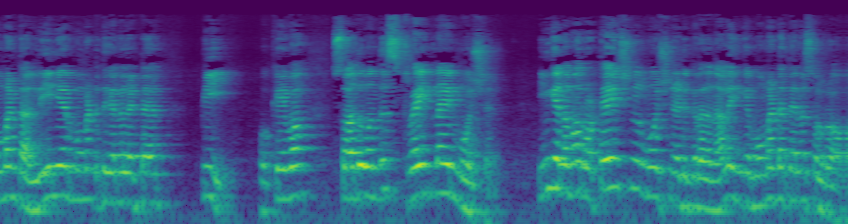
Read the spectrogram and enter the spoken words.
மொமெண்டம் லீனியர் மொமெண்டத்துக்கு என்ன லெட்டர் பி ஓகேவா சோ அது வந்து ஸ்ட்ரைட் லைன் மோஷன் இங்க நம்ம ரொட்டேஷனல் மோஷன் எடுக்கிறதுனால இங்க மொமெண்டத்தை என்ன சொல்றோம்?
